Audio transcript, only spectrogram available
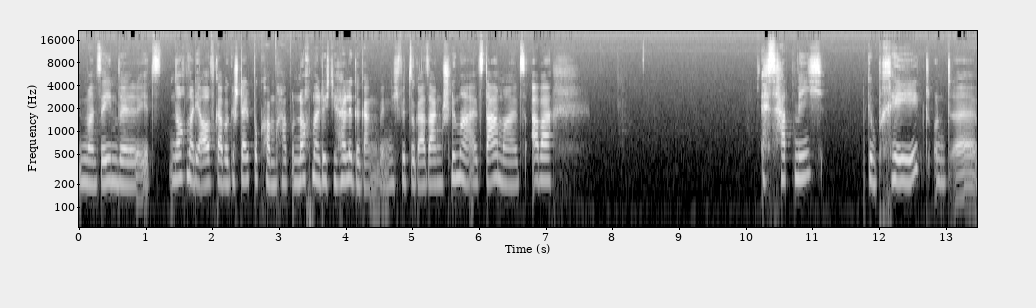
wie man sehen will, jetzt nochmal die Aufgabe gestellt bekommen habe und nochmal durch die Hölle gegangen bin. Ich würde sogar sagen, schlimmer als damals. Aber es hat mich geprägt und äh,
